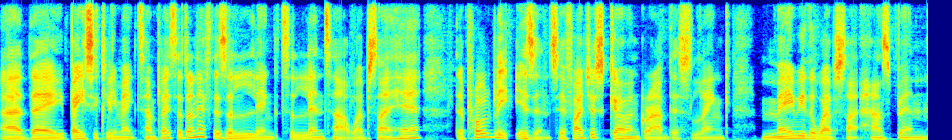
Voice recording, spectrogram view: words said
uh, they basically make templates. I don't know if there's a link to Lanteam website here. There probably isn't. So if I just go and grab this link, maybe the website has been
